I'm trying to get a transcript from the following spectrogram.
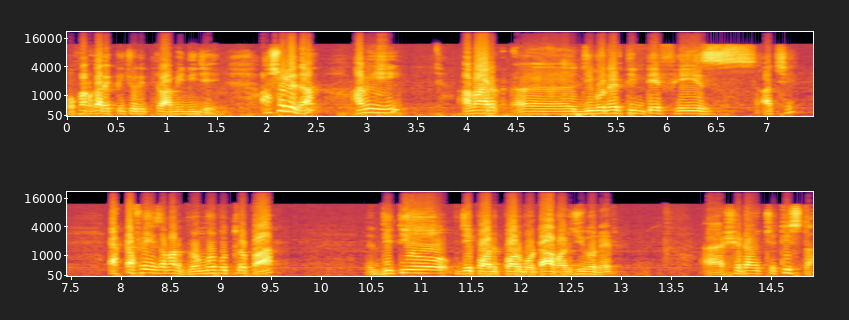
ওখানকার একটি চরিত্র আমি নিজে। আসলে না আমি আমার জীবনের তিনটে ফেজ আছে। একটা ফেজ আমার ব্রহ্মপুত্র পার দ্বিতীয় যে পর্বটা আমার জীবনের সেটা হচ্ছে তিস্তা।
